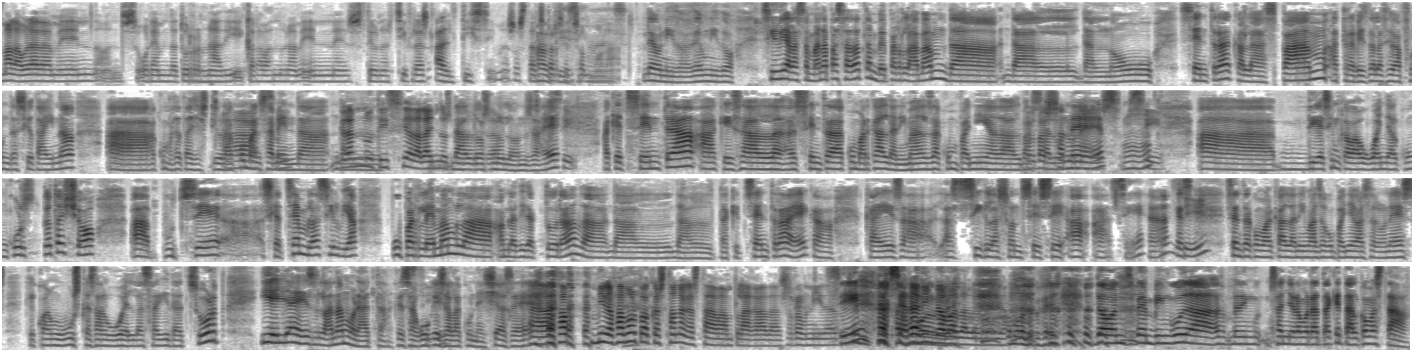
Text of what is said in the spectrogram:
malauradament doncs, haurem de tornar a dir que l'abandonament té unes xifres altíssimes, els tants per cent són molt alts. Déu-n'hi-do, déu nhi déu Sílvia, la setmana passada també parlàvem de, del, del nou centre que l'ESPAM, a través de la seva fundació d'Aina, ha començat a gestionar Ah, a començament sí. de, del, Gran notícia de l'any 2011. del 2011. Eh? Sí. Aquest centre, eh, que és el Centre Comarcal d'Animals de Companyia del Del Barcelonès, barcelonès, sí. Eh, diguéssim que va guanyar el concurs. Tot això, eh, potser, eh, si et sembla, Sílvia, ho parlem amb la, amb la directora d'aquest centre, eh, que, que és, eh, les sigles són CCAAC, eh, que Sí. és Centre Comarcal d'Animals de Companyia Barcelonès, que quan ho busques al Google de seguida et surt, i ella és l'Anna Morata, que segur Sí. que ja la coneixes, eh? Uh, fa, mira, fa molt poca estona que estàvem plegades, reunides. Sí? Si ara vinc de. Badalona. Molt bé. doncs benvinguda, benvinguda, senyora Morata, què tal, com està?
